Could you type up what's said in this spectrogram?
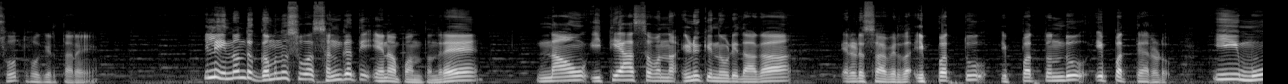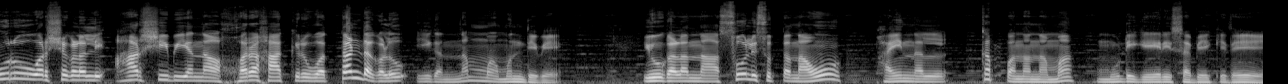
ಸೋತು ಹೋಗಿರ್ತಾರೆ. ಇಲ್ಲಿ ಇನ್ನೊಂದು ಗಮನಿಸುವ ಸಂಗತಿ ಏನಪ್ಪ ಅಂತಂದರೆ, ನಾವು ಇತಿಹಾಸವನ್ನು ಇಣುಕಿ ನೋಡಿದಾಗ ಎರಡು ಸಾವಿರದ ಇಪ್ಪತ್ತು, ಇಪ್ಪತ್ತೊಂದು, ಇಪ್ಪತ್ತೆರಡು ಈ ಮೂರು ವರ್ಷಗಳಲ್ಲಿ ಆರ್ ಸಿ ಬಿಯನ್ನು ಹೊರಹಾಕಿರುವ ತಂಡಗಳು ಈಗ ನಮ್ಮ ಮುಂದಿವೆ. ಇವುಗಳನ್ನು ಸೋಲಿಸುತ್ತಾ ನಾವು ಫೈನಲ್ ಕಪ್ಪನ್ನು ನಮ್ಮ ಮುಡಿಗೇರಿಸಬೇಕಿದೆ.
